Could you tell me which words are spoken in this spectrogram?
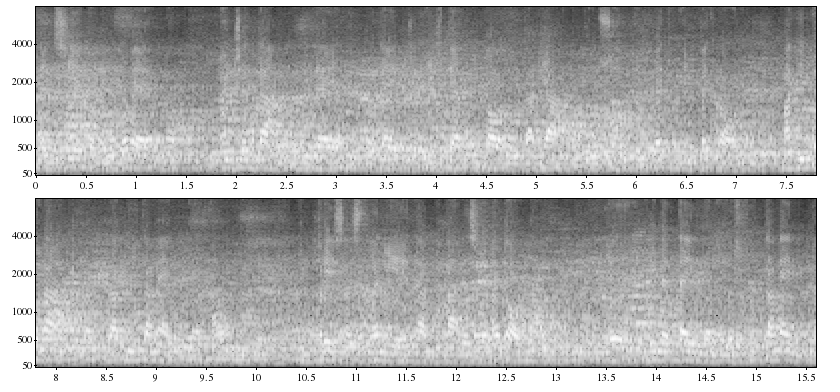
pensiero del governo non c'è tanto l'idea di proteggere il territorio italiano con sotto il, petro il petrolio, ma di donarlo gratuitamente a un'impresa straniera, mi pare sia la Total, eh, rimettendone lo sfruttamento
